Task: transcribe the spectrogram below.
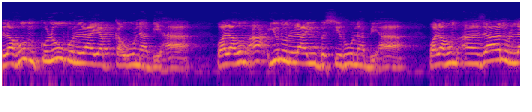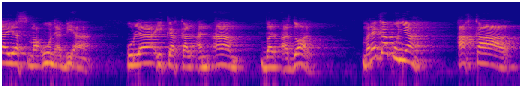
lahum kulubun la yabkauna biha walahum a'yunun la yubsiruna biha walahum azanun la yasma'una biha ulaika kal an'am bal adol. Mereka punya akal,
